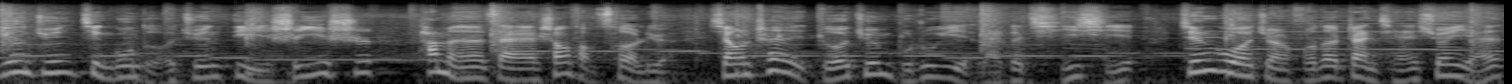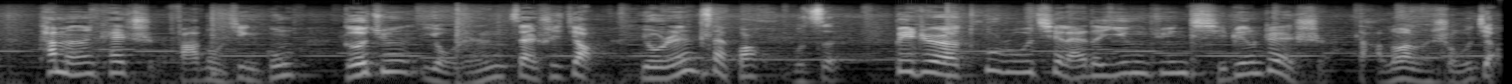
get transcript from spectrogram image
英军进攻德军第十一师，他们在商讨策略，想趁德军不注意来个奇袭。经过卷福的战前宣言，他们开始发动进攻。德军有人在睡觉，有人在刮胡子，被这突如其来的英军骑兵阵势打乱了手脚。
